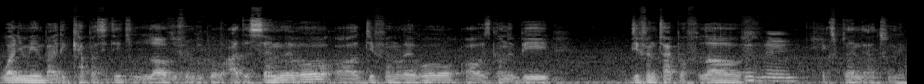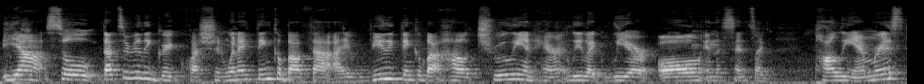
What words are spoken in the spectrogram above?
what do you mean by the capacity to love different people at the same level or different level, or it's gonna be different type of love? Explain that to me. please. Mm-hmm. Yeah, so that's a really great question. When I think about that, I really think about how truly inherently, like, we are all, in a sense, like polyamorous.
